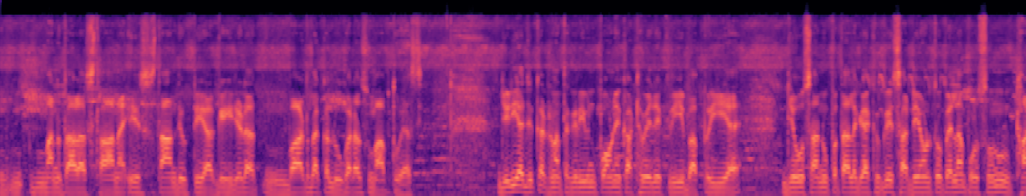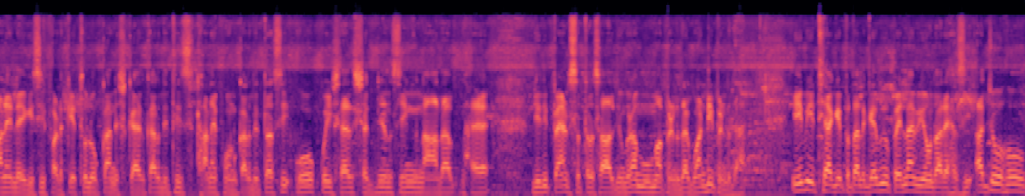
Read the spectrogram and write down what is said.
ਮ- ਵਾਲਾ ਸਥਾਨ ਹੈ ਇਸ ਸਥਾਨ ਦੇ ਉੱਤੇ ਆ ਕੇ ਹੀ ਜਿਹੜਾ ਮ, ਬਾੜ ਦਾ ਘੱਲੂਘਾਰਾ ਸਮਾਪਤ ਹੋਇਆ ਸੀ। ਜਿਹੜੀ ਅੱਜ ਘਟਨਾ ਤਕਰੀਬਨ ਪੌਣੇ ਕੁ ਵਜੇ ਦੇ ਕਰੀਬ ਵਾਪਰੀ ਹੈ। ਜੋ ਸਾਨੂੰ ਪਤਾ ਲੱਗਾ ਕਿਉਂਕਿ ਸਾਡੇ ਆਉਣ ਤੋਂ ਪਹਿਲਾਂ ਪੁਲਿਸ ਉਹਨੂੰ ਥਾਣੇ ਲੈ ਗਈ ਸੀ, ਫੜ ਕੇ ਇੱਥੋਂ ਲੋਕਾਂ ਨੇ ਸ਼ਿਕਾਇਤ ਕਰ ਦਿੱਤੀ ਸੀ, ਥਾਣੇ ਫੋਨ ਕਰ ਦਿੱਤਾ ਸੀ। ਉਹ ਕੋਈ ਸ਼ਾਇਦ ਸੱਜਣ ਸਿੰਘ ਨਾਂ ਦਾ ਹੈ, ਜਿਹਦੀ 65 70 ਸਾਲ ਦੀ ਉਮਰ ਆ, ਮੂਮਾ ਪਿੰਡ ਦਾ ਗਵਾਂਢੀ ਪਿੰਡ ਦਾ। ਇਹ ਵੀ ਇੱਥੇ ਆ ਕੇ ਪਤਾ ਲੱਗਿਆ ਵੀ ਉਹ ਪਹਿਲਾਂ ਵੀ ਆਉਂਦਾ ਰਿਹਾ ਸੀ। ਅੱਜ ਉਹ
